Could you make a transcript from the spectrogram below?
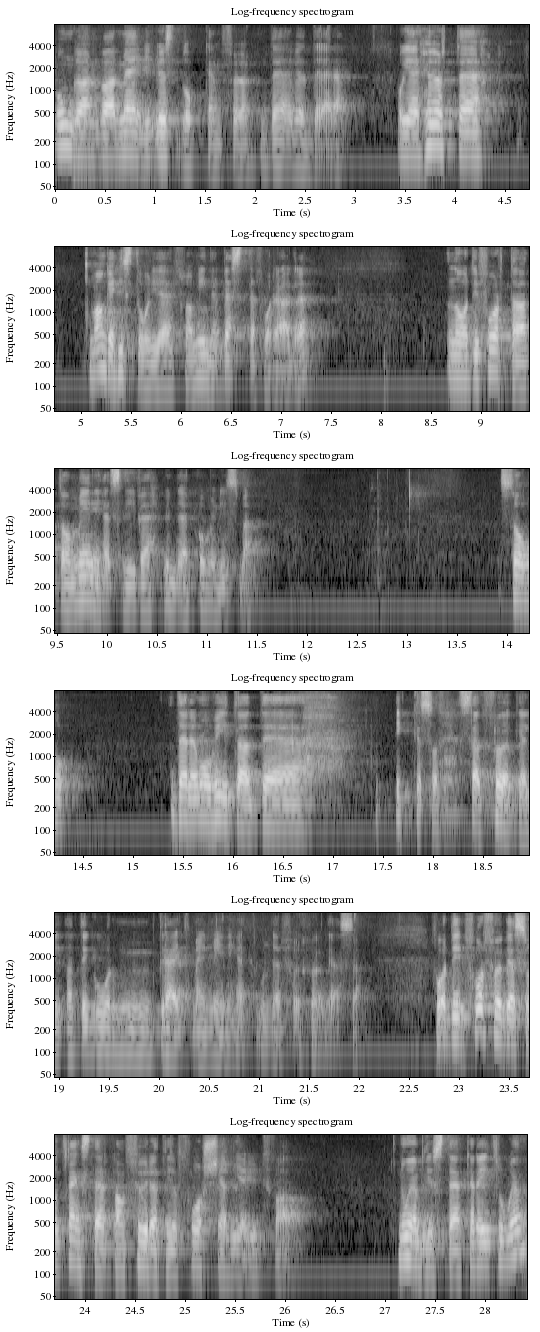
Ungarn var med i östblocken för det är väl där. Och jag har hört eh, många historier från mina bästa föräldrar när de fortsatte om menighetslivet under kommunismen. Så däremot må vite att det är inte så selvfølgelig att det går grejt med en menighet under förföljelse. För de förföljelse och trängsel kan föra till forskjellige utfall. Noen blir starkare i troen,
